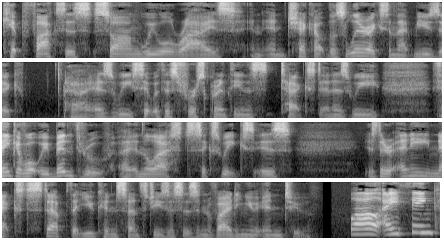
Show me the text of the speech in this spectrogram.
Kip Fox's song "We Will Rise" and and check out those lyrics and that music, uh, as we sit with this First Corinthians text, and as we think of what we've been through uh, in the last six weeks, is is there any next step that you can sense Jesus is inviting you into? Well, I think,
